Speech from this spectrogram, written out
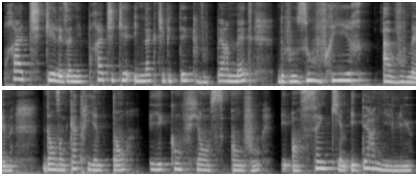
pratiquez les amis, pratiquez une activité qui vous permette de vous ouvrir à vous-même. Dans un quatrième temps, ayez confiance en vous. Et en cinquième et dernier lieu,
